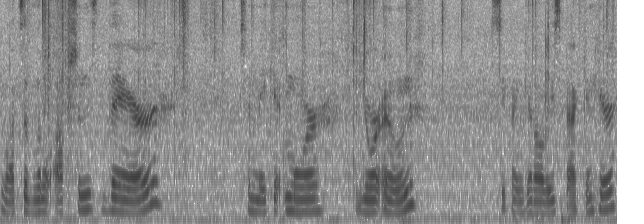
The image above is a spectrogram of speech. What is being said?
Lots of little options there to make it more your own. Let's see if I can get all these back in here.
